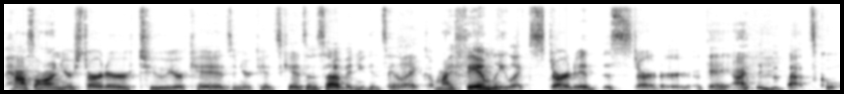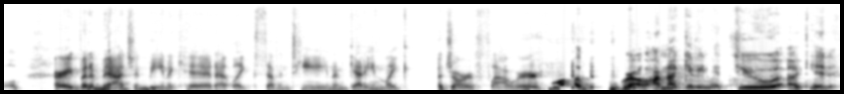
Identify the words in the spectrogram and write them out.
pass on your starter to your kids and your kids kids and stuff? And you can say like my family like started this starter okay? I think that that's cool. All right but imagine being a kid at like 17 and getting like a jar of flour. well, uh, bro, I'm not giving it to a kid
